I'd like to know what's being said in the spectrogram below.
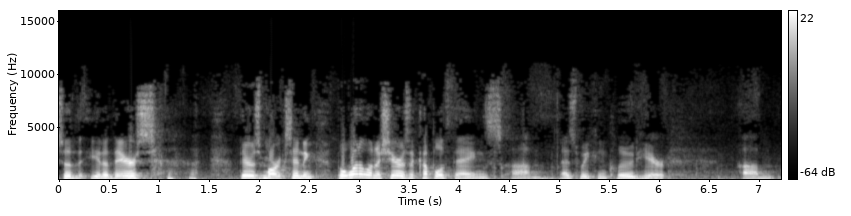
So th- you know, there's there's Mark's ending. But what I want to share is a couple of things um, as we conclude here. Um,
